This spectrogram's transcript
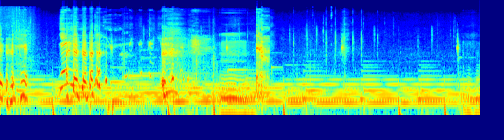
Mm. Mhm.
